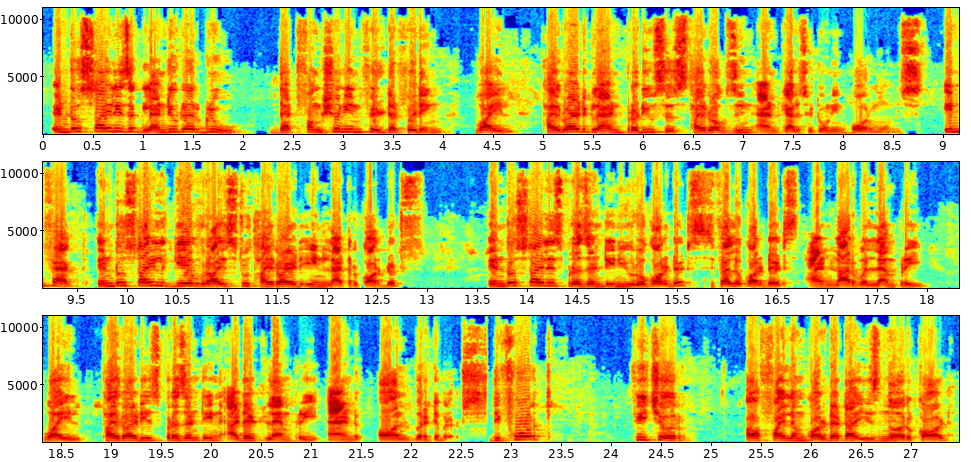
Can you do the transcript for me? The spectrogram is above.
Endostyle is a glandular groove that function in filter feeding while thyroid gland produces thyroxine and calcitonin hormones. In fact, endostyle gave rise to thyroid in later chordates. Endostyle is present in urochordates, cephalochordates and larval lamprey, while thyroid is present in adult lamprey and all vertebrates. The fourth feature of phylum Chordata is nerve cord.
